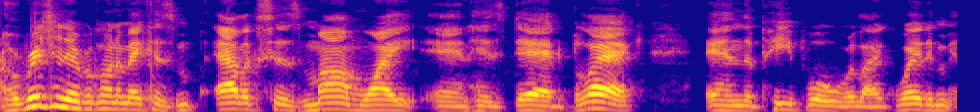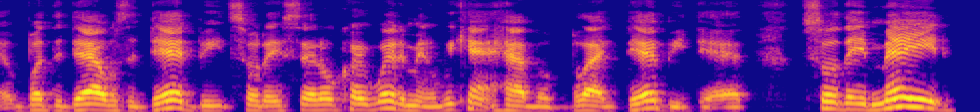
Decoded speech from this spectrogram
originally they were going to make his Alex's mom white and his dad black. And the people were like, wait a minute, but the dad was a deadbeat. So they said, okay, wait a minute, we can't have a black deadbeat dad. So they made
